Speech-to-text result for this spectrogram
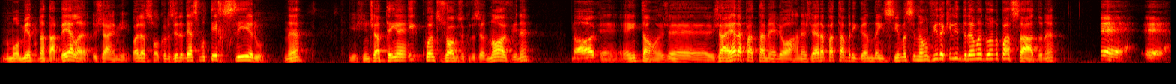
no momento na tabela, Jaime, olha só, o Cruzeiro é 13 terceiro, né? E a gente já tem aí quantos jogos o Cruzeiro? Nove, né? Nove. É, então, já, já era para estar tá melhor, né? Já era para estar tá brigando lá em cima, senão vira aquele drama do ano passado, né? É, é.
